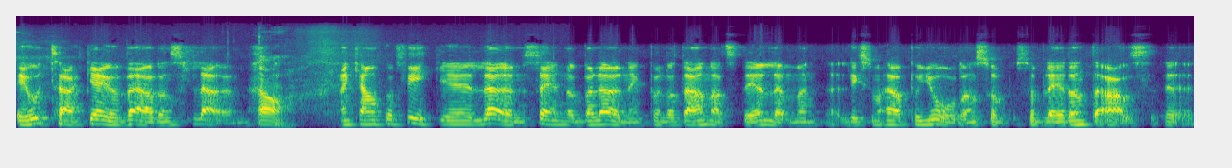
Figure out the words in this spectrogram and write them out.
otack är ju världens lön. Ja. Han kanske fick eh, lön sen och belöning på något annat ställe men liksom här på jorden så, så blev det inte alls eh,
